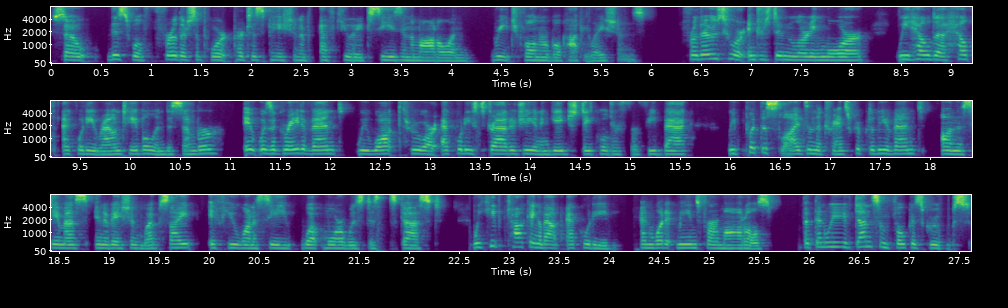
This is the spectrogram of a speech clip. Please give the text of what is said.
So, this will further support participation of FQHCs in the model and reach vulnerable populations. For those who are interested in learning more, we held a health equity roundtable in December it was a great event. We walked through our equity strategy and engaged stakeholders for feedback. We put the slides and the transcript of the event on the CMS Innovation website if you want to see what more was discussed. We keep talking about equity and what it means for our models, but then we've done some focus groups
